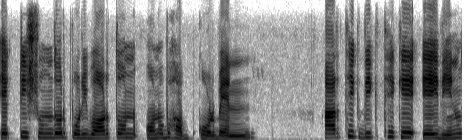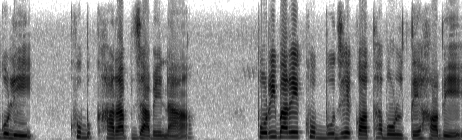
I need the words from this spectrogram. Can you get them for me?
একটি সুন্দর পরিবর্তন অনুভব করবেন। আর্থিক দিক থেকে এই দিনগুলি খুব খারাপ যাবে না। পরিবারে খুব বুঝে কথা বলতে হবে,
